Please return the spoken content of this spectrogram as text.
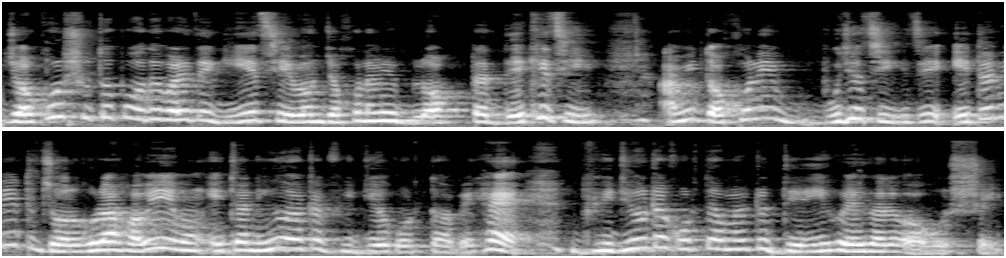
যখন সুতপা বাড়িতে গিয়েছি এবং যখন আমি ব্লগটা দেখেছি, আমি তখনই বুঝেছি যে এটা নিয়ে একটা জলঘোলা হবে এবং এটা নিয়েও একটা ভিডিও করতে হবে। হ্যাঁ ভিডিওটা করতে আমার একটু দেরি হয়ে গেল অবশ্যই।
